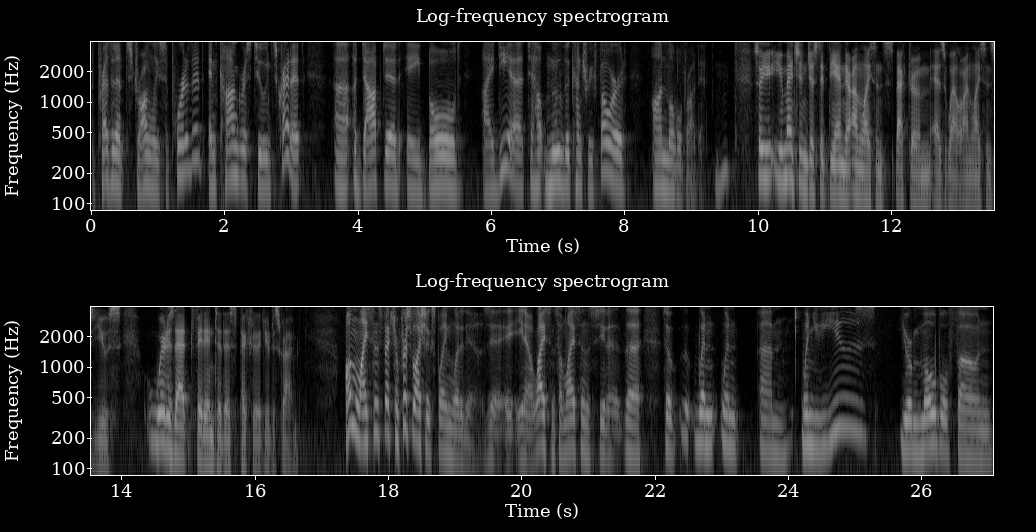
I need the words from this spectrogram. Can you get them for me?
The president strongly supported it, and Congress, to its credit, uh, adopted a bold idea to help move the country forward on mobile broadband. Mm-hmm. So you, you, mentioned just at the end there unlicensed spectrum as well, or unlicensed use. Where does that fit into this picture that you described? Unlicensed spectrum. First of all, I should explain what it is. You know, license, unlicensed. You know, the so when when um, when you use your mobile phone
